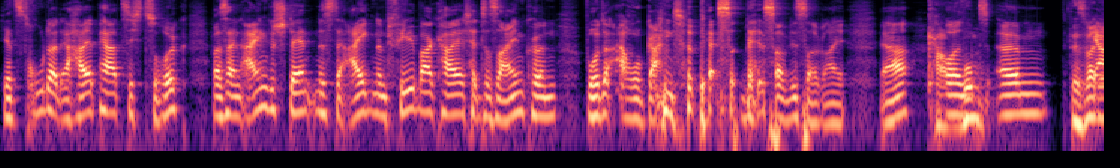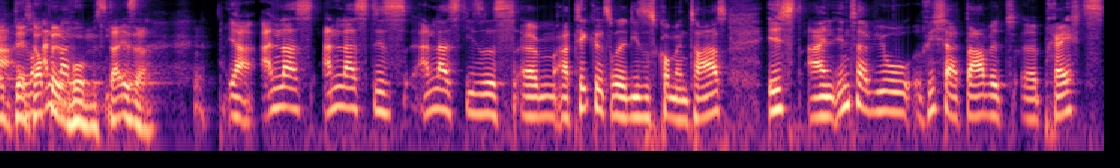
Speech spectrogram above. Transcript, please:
Jetzt rudert er halbherzig zurück. Was ein Eingeständnis der eigenen Fehlbarkeit hätte sein können, wurde arrogante Besser Besserwisserei. Ja. Kabum. Und ähm, Das war Ja, der, der also Doppelwumms, da ist er. ja, Anlass, Anlass, des, Anlass dieses ähm, Artikels oder dieses Kommentars ist ein Interview Richard David äh, Prechts,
